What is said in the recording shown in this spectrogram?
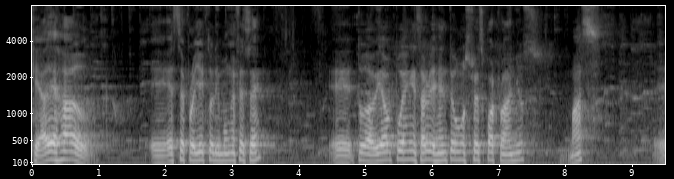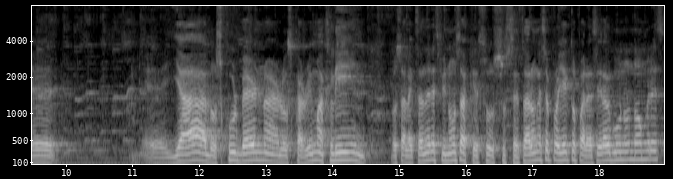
que ha dejado eh, este proyecto Limón FC, eh, todavía pueden estar vigentes unos 3, 4 años más. Eh, ya los Kurt Bernard, los Karim McLean, los Alexander Espinosa que su ese proyecto para decir algunos nombres.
